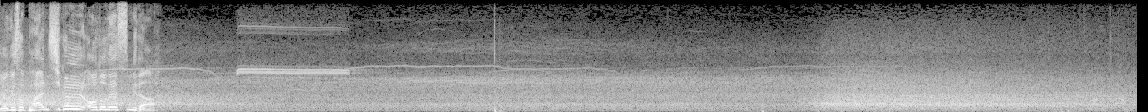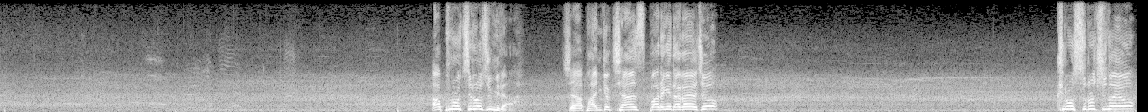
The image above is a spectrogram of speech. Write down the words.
여기서 반칙을 얻어냈습니다. 앞으로 찔러줍니다. 자 반격 찬스 빠르게 나가야죠. 크로스로 주나요?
